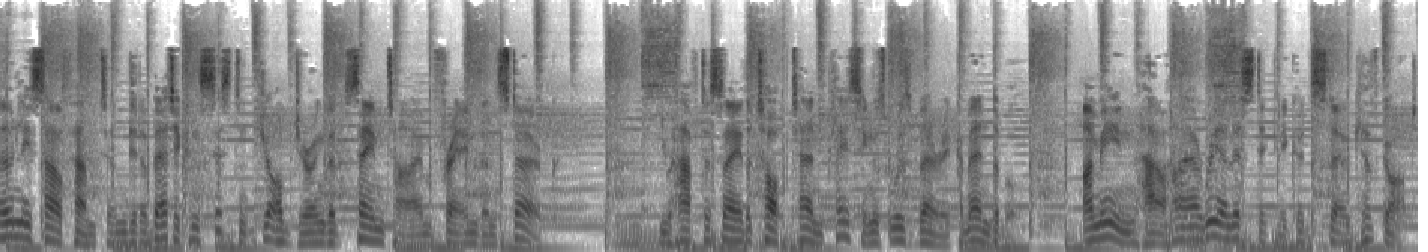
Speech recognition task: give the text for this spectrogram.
only Southampton did a better consistent job during that same time frame than Stoke. You have to say the top 10 placings was very commendable. I mean how higher realistically could Stoke have got?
